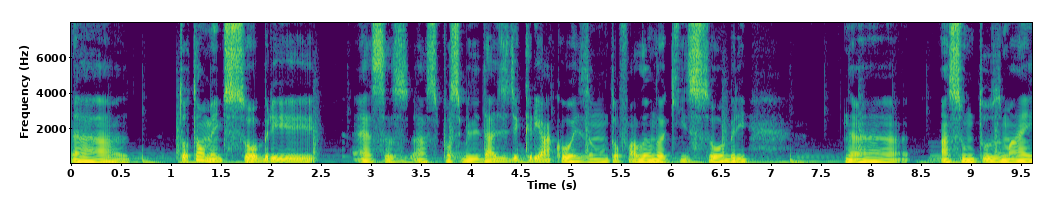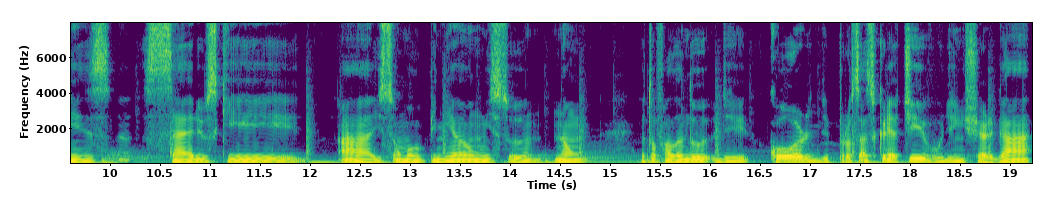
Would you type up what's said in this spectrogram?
uh, totalmente sobre essas as possibilidades de criar coisa. Não estou falando aqui sobre uh, assuntos mais sérios que ah, isso é uma opinião, isso não. Eu estou falando de cor, de processo criativo, de enxergar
